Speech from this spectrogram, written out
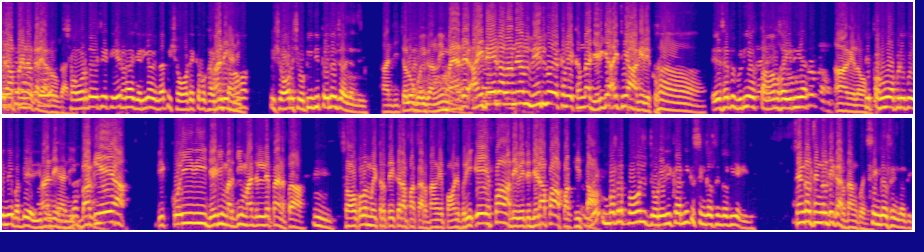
ਫੇਰ ਆਪਾਂ ਇਹਨਾਂ ਕਰਿਆ ਕਰੋ ਗੱਲ। ਸ਼ਾਰਟ ਦੇ ਵਿੱਚ ਇੱਕ ਇਹ ਥੋੜਾ ਜਰੀਆ ਹੋ ਜਾਂਦਾ ਵੀ ਸ਼ਾਰਟ ਇੱਕ ਵਿਖਾਈ ਤਾਂ ਹਾਂਜੀ। ਵਾ, ਸ਼ਾਰਟ ਛੋਟੀ ਦੀ ਪਹਿਲਾਂ ਚੱਲ ਜਾਂਦੀ। ਹਾਂਜੀ ਚਲੋ ਕੋਈ ਗੱਲ ਨਹੀਂ ਮੈਂ ਤੇ ਅਸੀਂ ਤੇ ਇਹ ਗੱਲ ਆਉਂਦੇ ਆ ਵੀ ਵੀਡੀਓ ਇੱਕ ਵੇਖਣ ਦਾ ਜਰੀਆ ਇੱਥੇ ਆ ਕੇ ਵੇਖੋ। ਹਾਂ ਇਹ ਸਿਰਫ ਵੀਡੀਓ ਤਾਂ ਵਿਖਾਈ ਦੀ ਆ। ਆ ਕੇ ਲਓ। ਕਿ ਪਹੂ ਆਪਣੀ ਕੋਈ ਇੰਨੇ ਵੱਧੇ ਆ ਜੀ। ਹਾਂਜੀ ਹਾਂਜੀ। ਬਾਕੀ ਇਹ ਆ ਵੀ ਕੋਈ ਵੀ ਜਿਹੜੀ ਮਰਜ਼ੀ ਮੱਝ ਲੈ ਭੈਣ ਭਰਾ ਹੂੰ। 100 ਕਿਲੋਮੀਟਰ ਤੱਕ ਆਪਾਂ ਕਰ ਦਾਂਗੇ ਪਹੁੰਚ ਫਰੀ। ਇਹ ਭਾਅ ਦੇ ਵਿੱਚ ਜਿਹੜਾ ਭਾਅ ਆਪਾਂ ਕੀਤਾ। ਮਤਲਬ ਪਹੁੰਚ ਜੋੜੇ ਦੀ ਕਰਨੀ ਕਿ ਸਿੰਗਲ ਸਿੰਗਲ ਦੀ ਹੈਗੀ ਜੀ? ਸਿੰਗਲ ਸਿੰਗਲ ਦੀ ਕਰ ਕੋਈ ਸਿੰਗਲ ਸਿੰਗਲ ਦੀ।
